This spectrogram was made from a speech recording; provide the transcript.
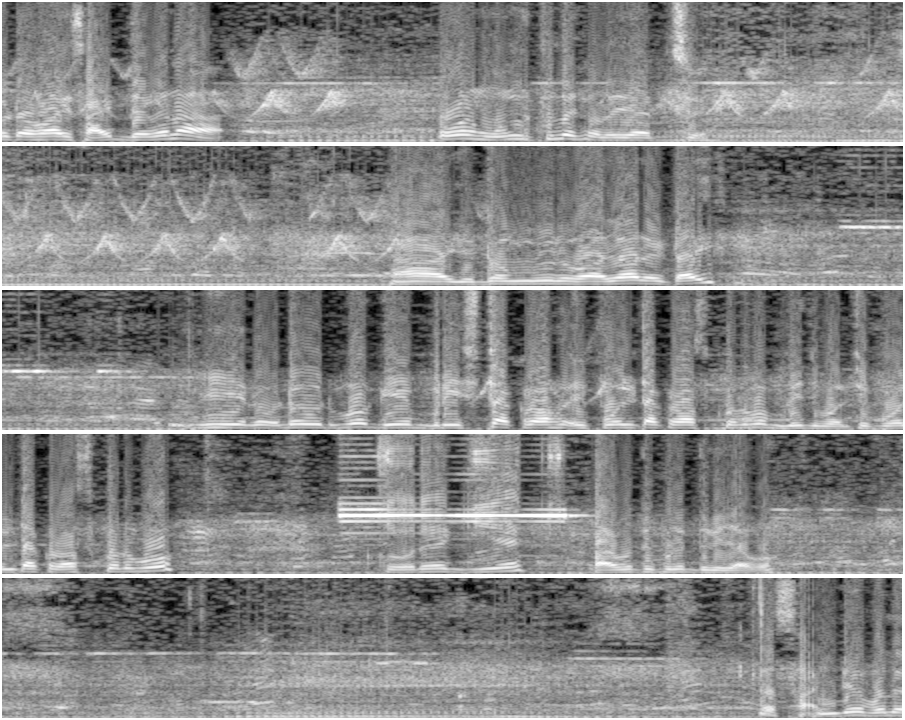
ওটা ভাই সাইড দেবে না। ওর মন খুলে চলে যাচ্ছে। হ্যাঁ এই যে বাজার এটাই। গিয়ে রোডে উঠবো, গিয়ে ব্রিজটা ক্রস এই পোলটা ক্রস করব ব্রিজ বলছি পোলটা ক্রস করব, করে গিয়ে পার্বতীপুরের দিকে যাব। সানডে বলে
